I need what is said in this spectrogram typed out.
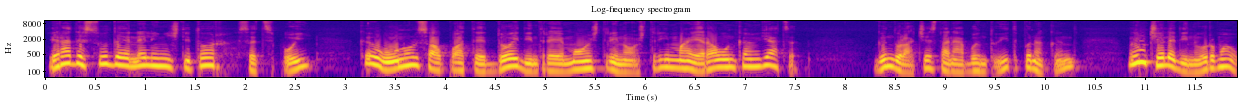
Era destul de neliniștitor să-ți spui că unul sau poate doi dintre monștrii noștri mai erau încă în viață. Gândul acesta ne-a bântuit până când, în cele din urmă,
